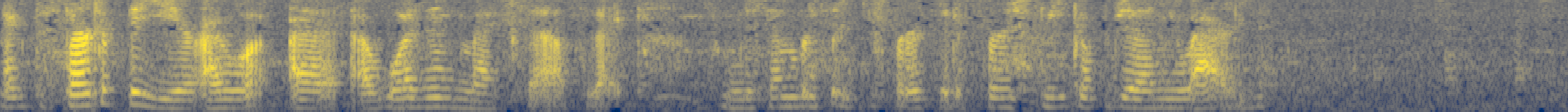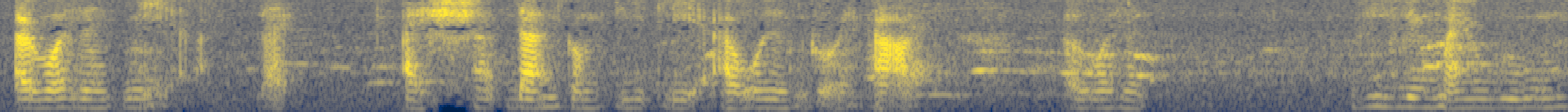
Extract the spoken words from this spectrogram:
like the start of the year I, wa I, I wasn't myself like from December 31st to the first week of January I wasn't me like I shut down completely I wasn't going out I wasn't leaving my room.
